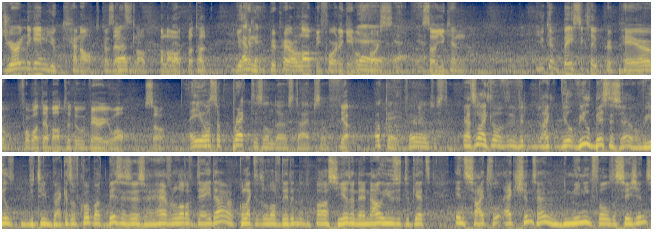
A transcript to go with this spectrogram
during the game you cannot because that's Okay. not allowed Yeah. but uh, you Yeah, can prepare a lot before the game Yeah, of course yeah, yeah. so you can you can basically prepare for what they're about to do very well so and you also practice on those types of. yeah Okay, very interesting. Yeah, it's like uh, like real, real business, uh, real between brackets, of course. But businesses have a lot of data, collected a lot of data in the past years, and they now use it to get insightful actions and meaningful decisions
